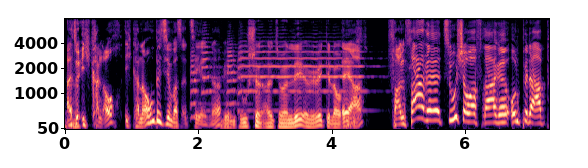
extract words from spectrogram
also ich kann auch, ich kann auch ein bisschen was erzählen. Ne? wem du schon als über den Le Weg gelaufen Ja. bist. Fanfare, Zuschauerfrage und bitte ab.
